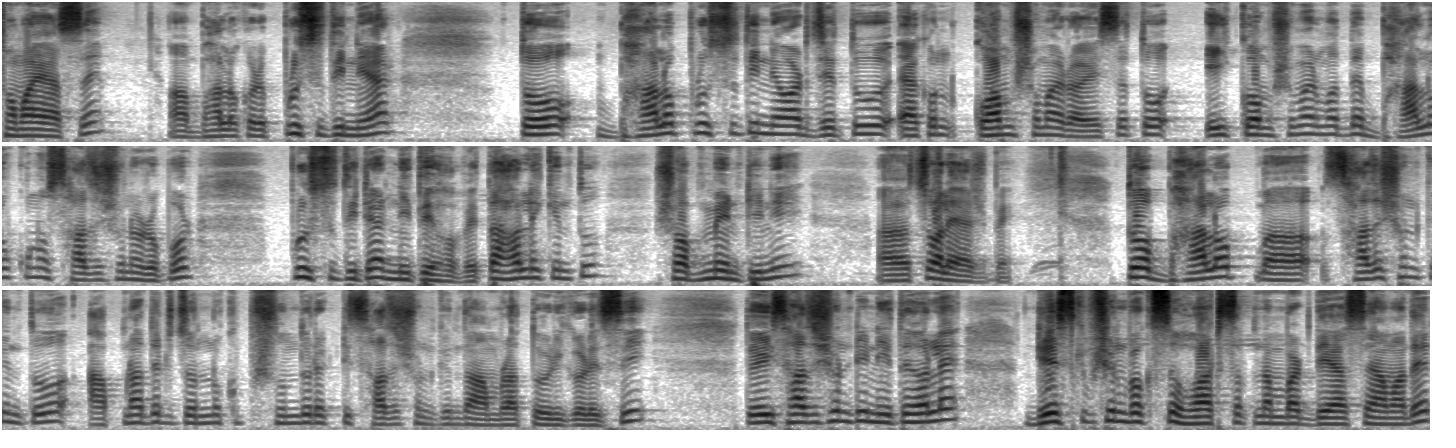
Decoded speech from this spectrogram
সময় আছে ভালো করে প্রস্তুতি নেওয়ার তো ভালো প্রস্তুতি নেওয়ার যেহেতু এখন কম সময় রয়েছে, তো এই কম সময়ের মধ্যে ভালো কোনো সাজেশনের ওপর প্রস্তুতিটা নিতে হবে। তাহলে কিন্তু সব মেনটেনে চলে আসবে। তো ভালো সাজেশন কিন্তু আপনাদের জন্য খুব সুন্দর একটি সাজেশন কিন্তু আমরা তৈরি করেছি। তো এই সাজেশনটি নিতে হলে ডেসক্রিপশন বক্সে হোয়াটসঅ্যাপ নাম্বার দেওয়া আছে আমাদের।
